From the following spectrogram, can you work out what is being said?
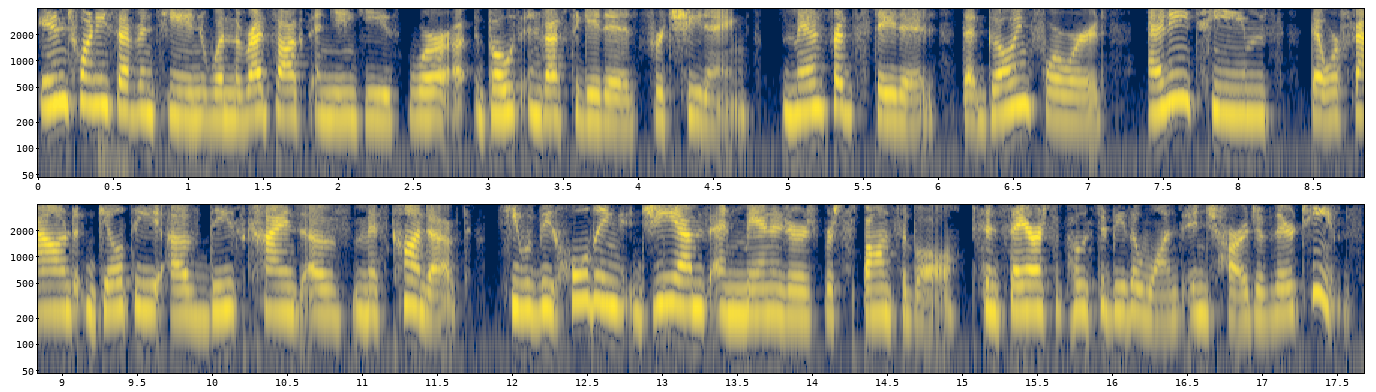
In 2017, when the Red Sox and Yankees were both investigated for cheating, Manfred stated that going forward, any teams that were found guilty of these kinds of misconduct, he would be holding GMs and managers responsible since they are supposed to be the ones in charge of their teams.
